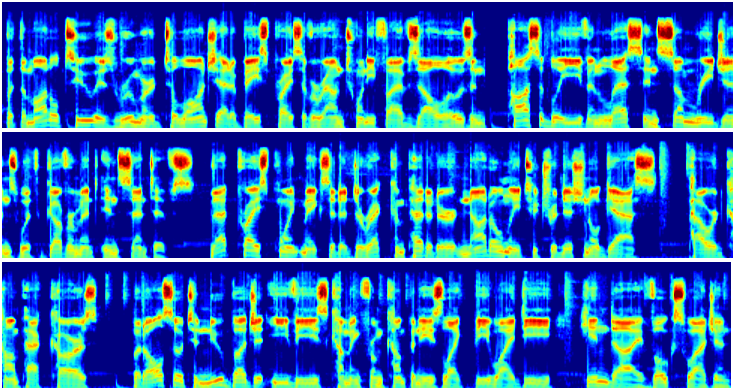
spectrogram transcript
But the Model 2 is rumored to launch at a base price of around 25,000, possibly even less in some regions with government incentives. That price point makes it a direct competitor not only to traditional gas-powered compact cars, but also to new budget EVs coming from companies like BYD, Hyundai, Volkswagen,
